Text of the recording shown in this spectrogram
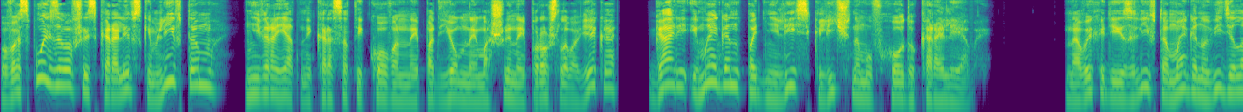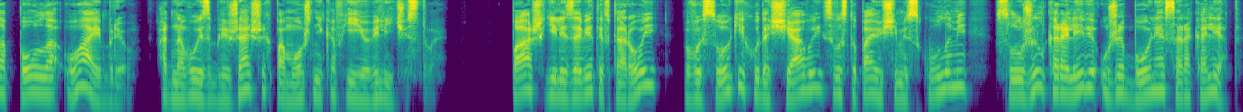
Воспользовавшись королевским лифтом, невероятной красоты кованной подъемной машиной прошлого века, Гарри и Меган поднялись к личному входу королевы. На выходе из лифта Меган увидела Пола Уайбрю, одного из ближайших помощников Ее Величества. Паш Елизаветы II, высокий, худощавый, с выступающими скулами, служил королеве уже более 40 лет.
